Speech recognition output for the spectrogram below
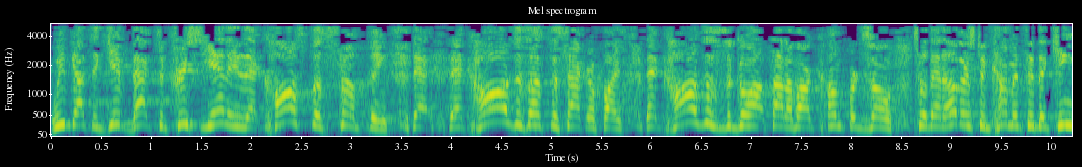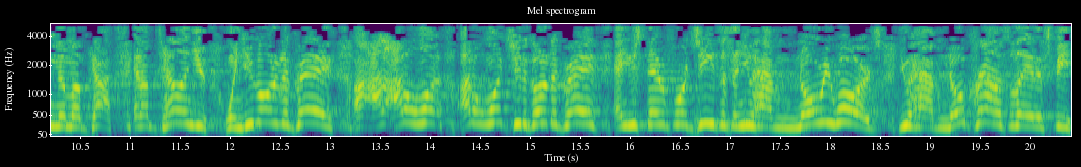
we've got to get back to Christianity that costs us something, that, that causes us to sacrifice, that causes us to go outside of our comfort zone so that others can come into the kingdom of God. And I'm telling you, when you go to the grave, I, I don't want, I don't want you to go to the grave and you stand before Jesus and you have no rewards. You have no crowns to lay at his feet.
